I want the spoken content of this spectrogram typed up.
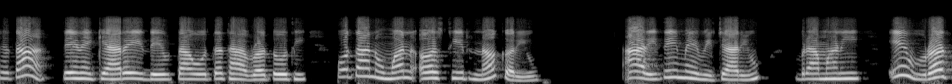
છતાં તેણે ક્યારેય દેવતાઓ તથા વ્રતોથી પોતાનું મન અસ્થિર ન કર્યું. આ રીતે મેં વિચાર્યું, બ્રાહ્મણી એ વ્રત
